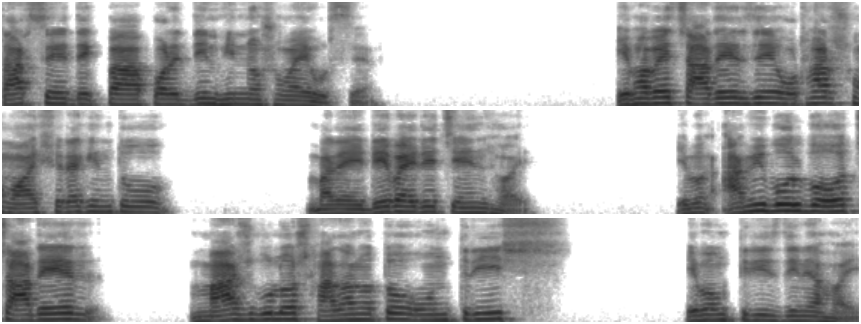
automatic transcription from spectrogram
তার সে দেখবা পরের দিন ভিন্ন সময়ে উঠছে। এভাবে চাঁদের যে ওঠার সময়, সেটা কিন্তু মানে ডে বাই ডে চেঞ্জ হয়। এবং আমি বলব চাঁদের মাসগুলো সাধারণত উনত্রিশ এবং তিরিশ দিনে হয়।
